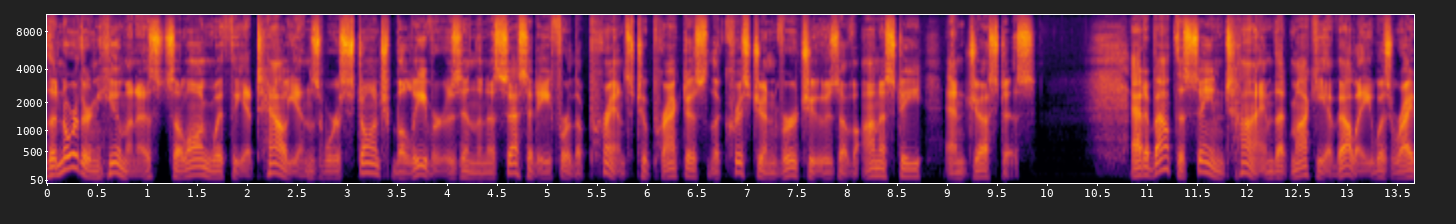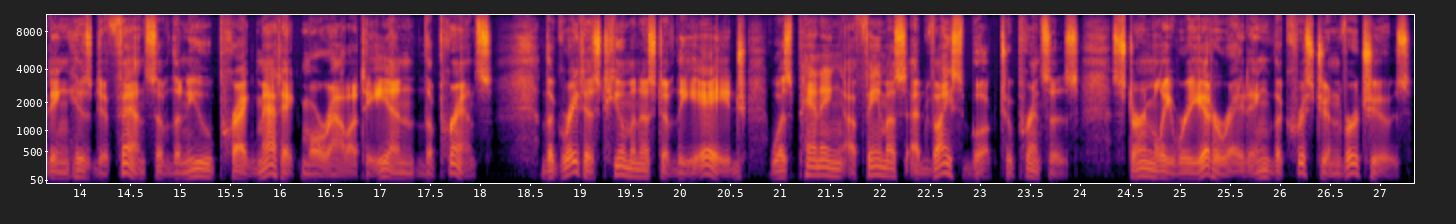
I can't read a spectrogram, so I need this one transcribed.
The Northern humanists, along with the Italians, were staunch believers in the necessity for the prince to practice the Christian virtues of honesty and justice. At about the same time that Machiavelli was writing his defense of the new pragmatic morality in The Prince, the greatest humanist of the age was penning a famous advice book to princes, sternly reiterating the Christian virtues.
